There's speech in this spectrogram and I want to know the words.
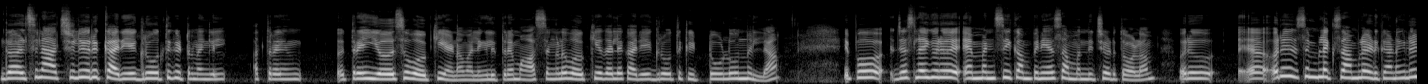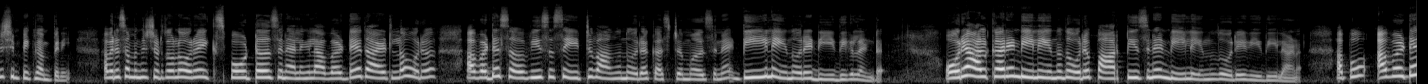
ഗേൾസിന് ആക്ച്വലി ഒരു കരിയർ ഗ്രോത്ത് കിട്ടണമെങ്കിൽ അത്രയും ഇത്രയും ഇയേഴ്സ് വർക്ക് ചെയ്യണം അല്ലെങ്കിൽ ഇത്രയും മാസങ്ങൾ വർക്ക് ചെയ്താലേ കരിയർ ഗ്രോത്ത് കിട്ടുള്ളൂ എന്നില്ല. ഇപ്പോൾ ജസ്റ്റ് ലൈക്ക് ഒരു എം എൻ സി കമ്പനിയെ സംബന്ധിച്ചിടത്തോളം ഒരു ഒരു സിമ്പിൾ എക്സാമ്പിൾ എടുക്കുകയാണെങ്കിൽ ഒരു ഷിപ്പിംഗ് കമ്പനി അവരെ സംബന്ധിച്ചിടത്തോളം ഓരോ എക്സ്പോർട്ടേഴ്സിന് അല്ലെങ്കിൽ അവരുടേതായിട്ടുള്ള ഓരോ അവരുടെ സർവീസസ് ഏറ്റു വാങ്ങുന്ന ഓരോ കസ്റ്റമേഴ്സിനെ ഡീൽ ചെയ്യുന്ന ഓരോ രീതികളുണ്ട്. ഓരോ ആൾക്കാരെയും ഡീൽ ചെയ്യുന്നത് ഓരോ പാർട്ടീസിനെയും ഡീൽ ചെയ്യുന്നത് ഒരേ രീതിയിലാണ്. അപ്പോൾ അവരുടെ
